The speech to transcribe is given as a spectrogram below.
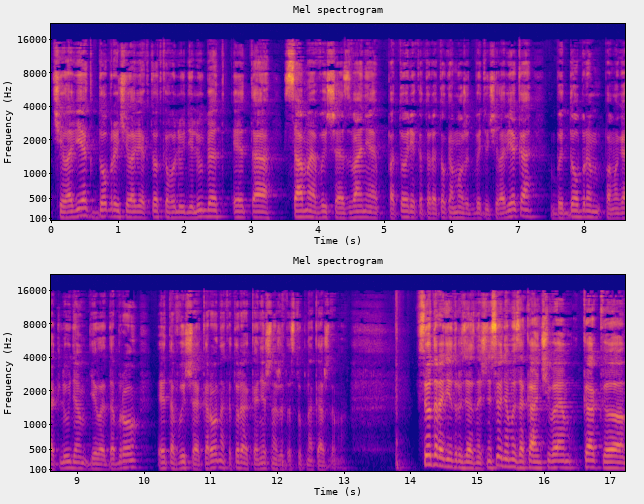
человек, добрый человек, тот, кого люди любят, это самое высшее звание по Торе, которое только может быть у человека. Быть добрым, помогать людям, делать добро. Это высшая корона, которая, конечно же, доступна каждому. Все, дорогие друзья, значит, на сегодня мы заканчиваем. Как э,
